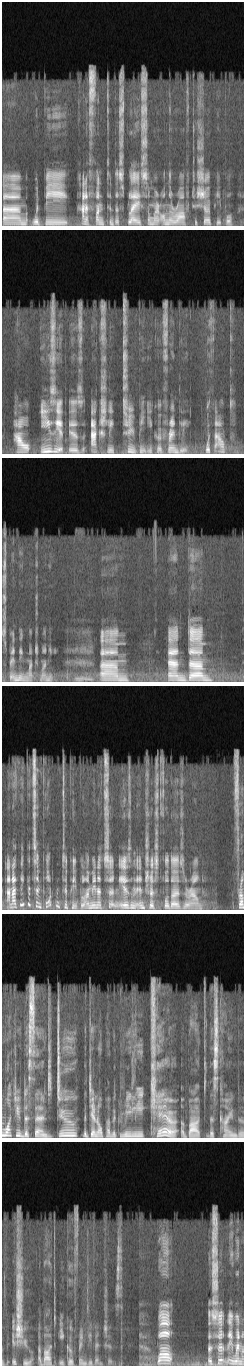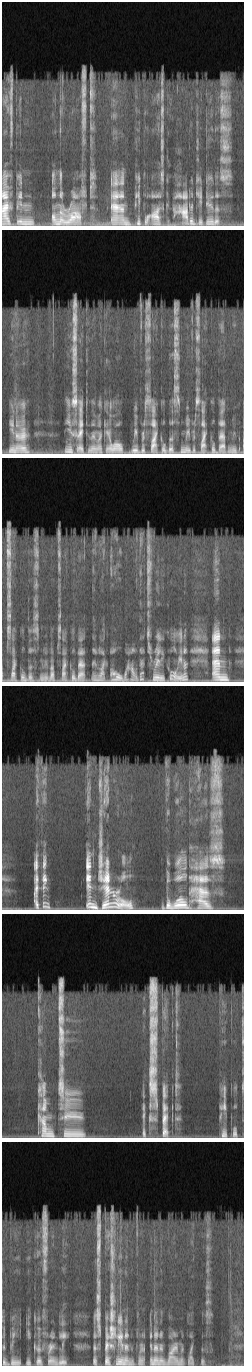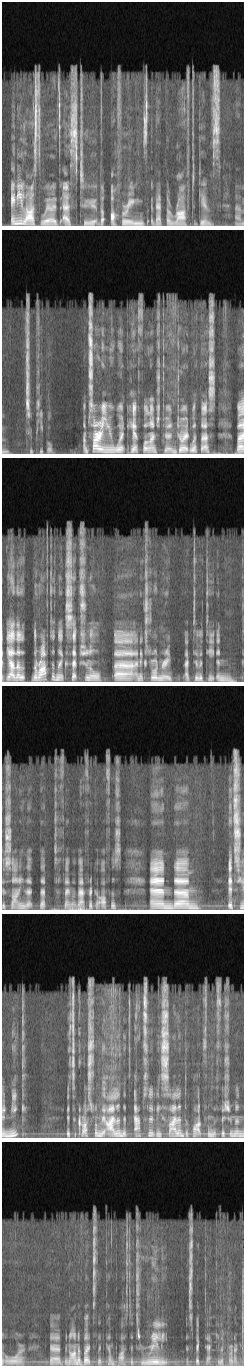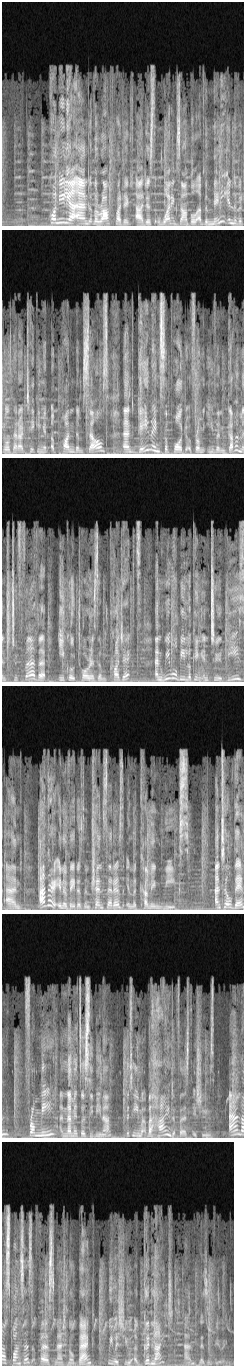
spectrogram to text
um, would be kind of fun to display somewhere on the raft to show people how easy it is actually to be eco-friendly without spending much money. Mm. Um, and um, and I think it's important to people. I mean, it certainly is an interest for those around. From what you've discerned, do the general public really care about this kind of issue, about eco-friendly ventures? Well, uh, certainly when I've been on the raft and people ask, how did you do this? You know, you say to them, okay, well, we've recycled this and we've recycled that and we've upcycled this and we've upcycled that. And they're like, oh, wow, that's really cool, you know? And I think in general, the world has come to expect people to be eco-friendly, especially in an, in an environment like this. Any last words as to the offerings that the raft gives um, to people? I'm sorry you weren't here for lunch to enjoy it with us. But yeah, the, the raft is an exceptional uh, and extraordinary activity in Kasane that, that Flame of Africa offers. And um, it's unique. It's across from the island. It's absolutely silent apart from the fishermen or uh, banana boats that come past. It's really a spectacular product. Cornelia and the Raft Project are just one example of the many individuals that are taking it upon themselves and gaining support from even government to further ecotourism projects. And we will be looking into these and other innovators and trendsetters in the coming weeks. Until then, from me, Nameto Sibina, the team behind First Issues, and our sponsors, First National Bank, we wish you a good night and pleasant viewing.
